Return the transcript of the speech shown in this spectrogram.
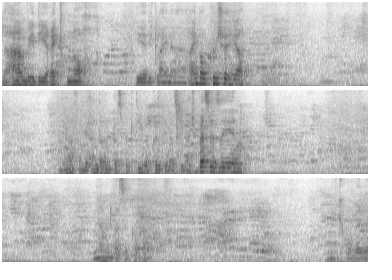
Da haben wir direkt noch hier die kleine Einbauküche hier. Ja, von der anderen Perspektive könnt ihr das vielleicht besser sehen. Ja, mit Wasserkocher. Mikrowelle.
